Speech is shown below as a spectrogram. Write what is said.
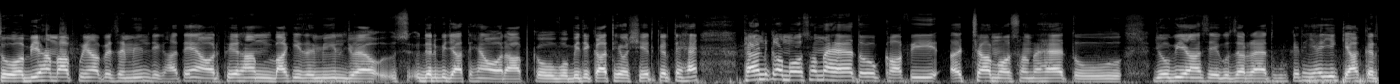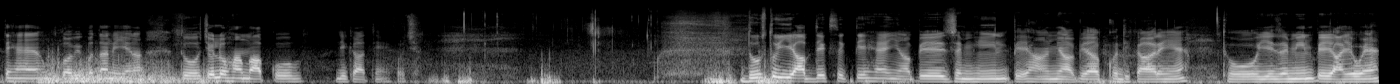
तो अभी हम आपको यहाँ पे ज़मीन दिखाते हैं, और फिर हम बाकी ज़मीन जो है, उस उधर भी जाते हैं, और आपको वो भी दिखाते हैं और शेयर करते हैं। ठंड का मौसम है तो काफ़ी अच्छा मौसम है। तो जो भी यहाँ से गुज़र रहा है तो वो कहते हैं, यार, ये क्या करते हैं? उनको अभी पता नहीं है ना। तो चलो, हम आपको दिखाते हैं कुछ। दोस्तों, ये आप देख सकते हैं, यहाँ पे ज़मीन पे हम यहाँ पे आपको दिखा रहे हैं। तो ये ज़मीन पे आए हुए हैं।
